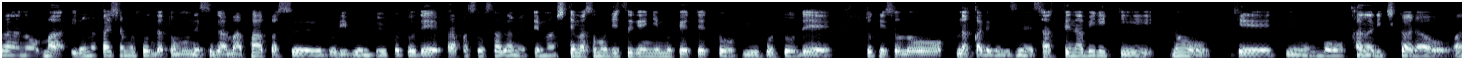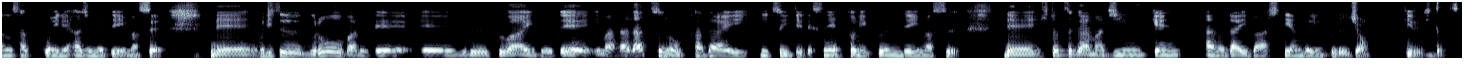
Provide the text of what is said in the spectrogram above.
は、あの、まあ、いろんな会社もそうだと思うんですが、まあ、パーパスドリブンということで、パーパスを定めてまして、まあ、その実現に向けてということで、特にその中でもですね、サステナビリティの経営っていうのにもかなり力をあの昨今入れ始めています。で、富士通グローバルで、えー、グループワイドで今7つの課題についてですね、取り組んでいます。で、一つがまあ人権あの、ダイバーシティインクルージョンっていう一つ。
